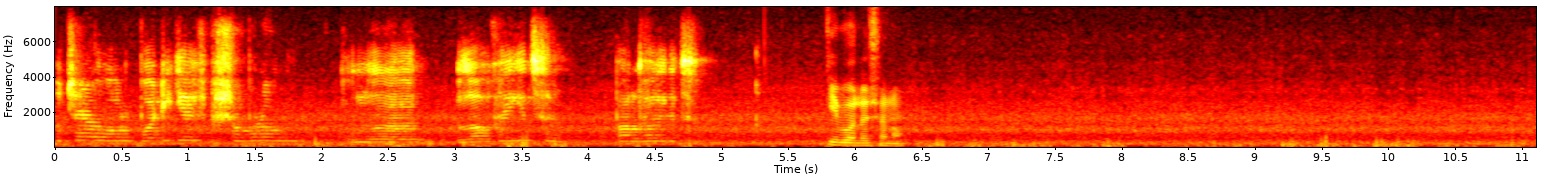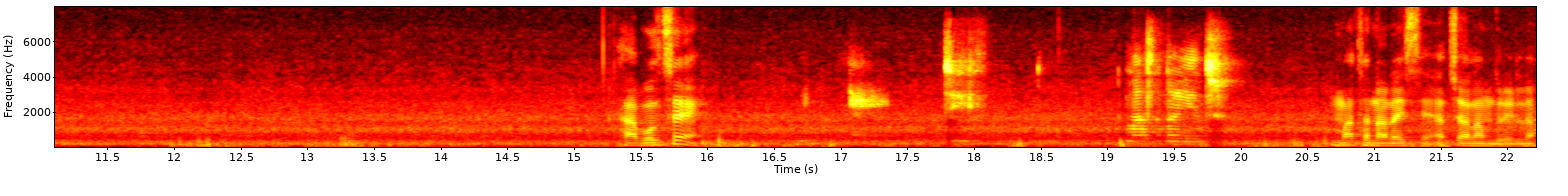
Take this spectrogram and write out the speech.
হচ্ছে ওর বডিকে সম্পূর্ণ লক হয়ে গেছে বন্ধ হয়ে গেছে। কি বলে শোনো। হ্যাঁ বলছে? মাথা নাড়াইছে আচ্ছা আলহামদুলিল্লাহ।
